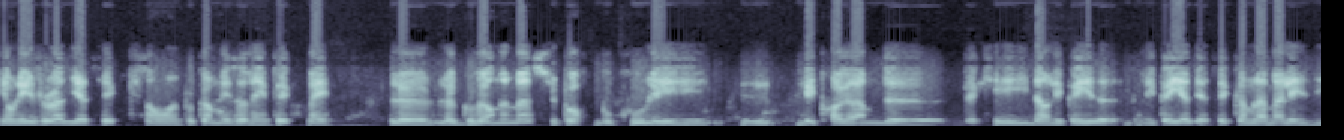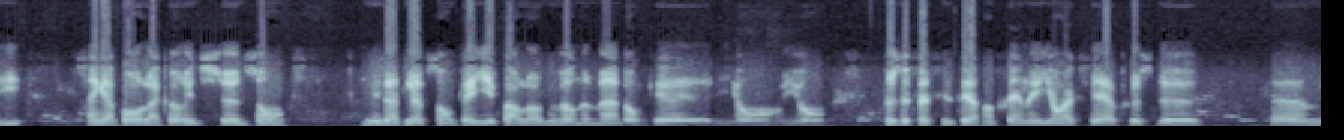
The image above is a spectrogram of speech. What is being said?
ils ont les Jeux asiatiques qui sont un peu comme les Olympiques, mais le, gouvernement supporte beaucoup les, les programmes de, de quilles dans les pays, dans les pays asiatiques comme la Malaisie, Singapour, la Corée du Sud. Sont, les athlètes sont payés par leur gouvernement, donc euh, ils, ont, ils ont plus de facilité à s'entraîner, ils ont accès à plus de euh,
